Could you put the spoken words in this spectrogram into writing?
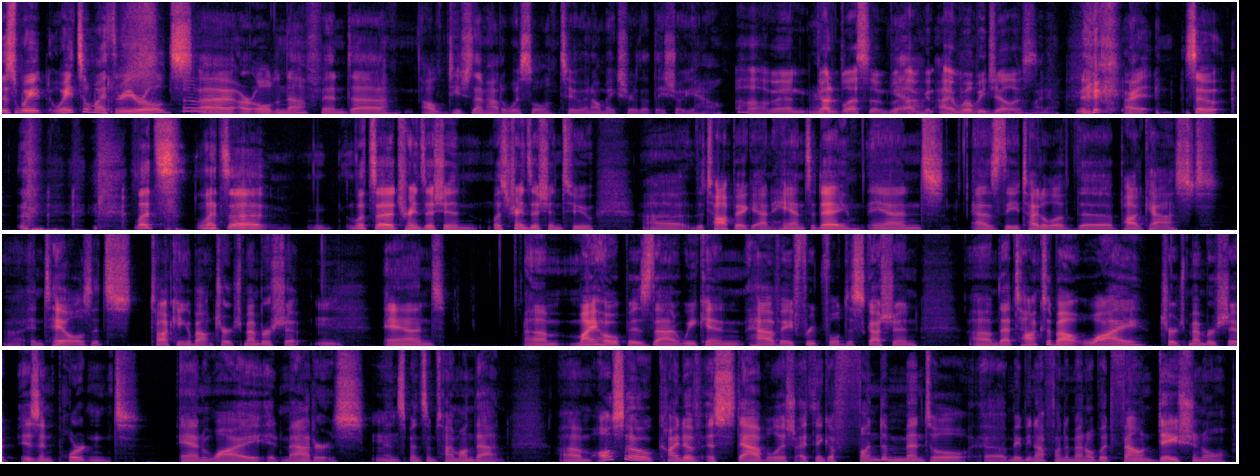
just wait wait till my three year olds uh, are old enough, and uh, I'll teach them how to whistle too, and I'll make sure that they show you how. Oh man, God bless them, but Yeah, I'm gonna, I I, will know, be I know, jealous. I know. All right. So let's let's uh let's uh transition let's transition to uh the topic at hand today and as the title of the podcast uh, entails it's talking about church membership and um, my hope is that we can have a fruitful discussion um, that talks about why church membership is important and why it matters, and spend some time on that. Um, also, kind of establish, I think, a fundamental, uh, maybe not fundamental, but foundational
